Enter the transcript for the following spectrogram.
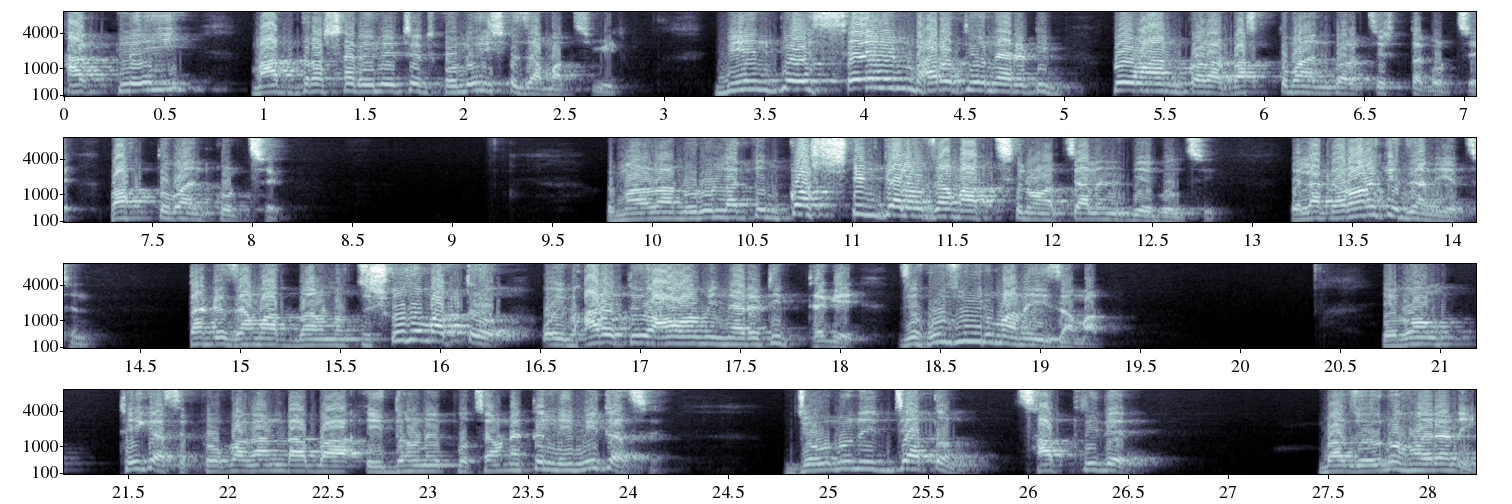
থাকলেই মাদ্রাসা রিলেটেড হলেই সে জামাত শিবির। বিএনপি ওই সেম ভারতীয় ন্যারেটিভ প্রমাণ করার, বাস্তবায়ন করার চেষ্টা করছে, বাস্তবায়ন করছে। মাওলানা নুরুল হাকিম কেন জামাত ছিল না? চ্যালেঞ্জ দিয়ে বলছি। এলাকার অনেকে জানিয়েছেন, তাকে জামাত বানানো হচ্ছে শুধুমাত্র ওই ভারতীয় আওয়ামী ন্যারেটিভ থেকে, যে হুজুর মানেই জামাত। এবং ঠিক আছে প্রোপাগান্ডা বা এই ধরনের প্রচারণা একটা লিমিট আছে। যৌন নির্যাতন ছাত্রীদের বা যৌন হয়রানি।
